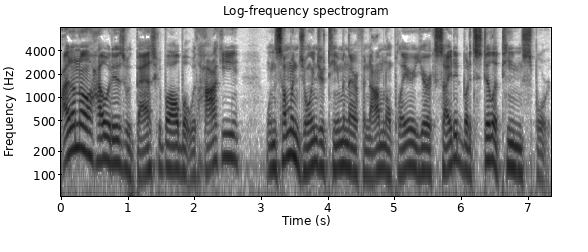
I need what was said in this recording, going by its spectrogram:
I don't know how it is with basketball, but with hockey, when someone joins your team and they're a phenomenal player, you're excited, but it's still a team sport.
